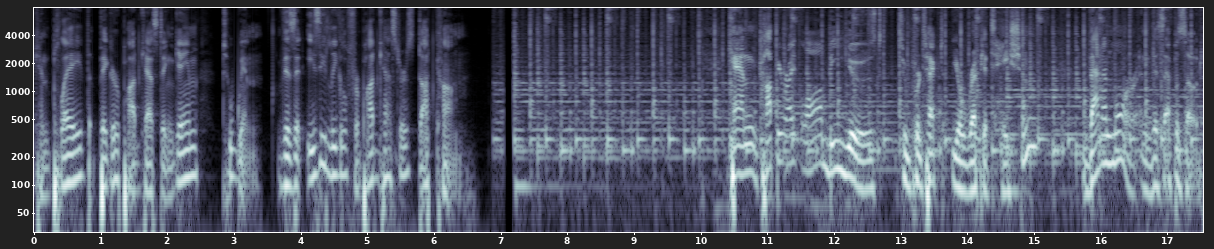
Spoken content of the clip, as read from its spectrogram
can play the bigger podcasting game to win. Visit easylegalforpodcasters.com. Can copyright law be used to protect your reputation? That and more in this episode.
